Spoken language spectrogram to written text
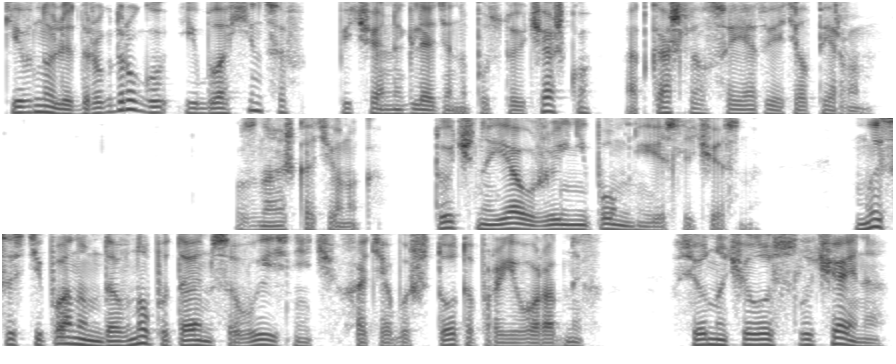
кивнули друг другу, и Блохинцев, печально глядя на пустую чашку, откашлялся и ответил первым. «Знаешь, котенок, точно я уже и не помню, если честно. Мы со Степаном давно пытаемся выяснить хотя бы что-то про его родных. Все началось случайно.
